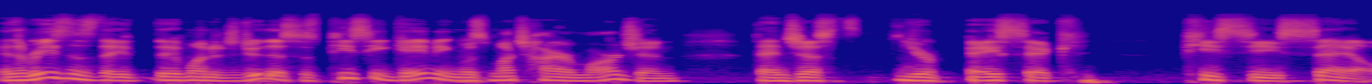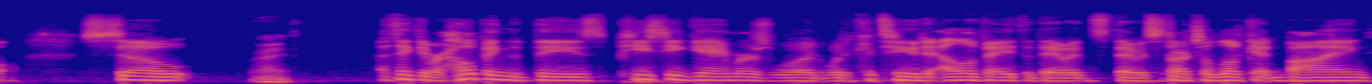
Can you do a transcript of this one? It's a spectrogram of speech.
And the reasons they, they wanted to do this is PC gaming was much higher margin than just your basic PC sale. So Right. I think they were hoping that these PC gamers would would continue to elevate, that they would they would start to look at buying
